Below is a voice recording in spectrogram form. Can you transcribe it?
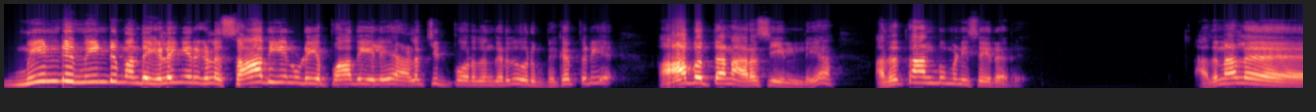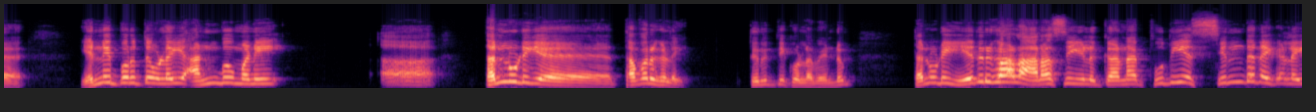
மீண்டும் மீண்டும் அந்த இளைஞர்களை சாதியினுடைய பாதையிலேயே அழைச்சிட்டு போறதுங்கிறது ஒரு மிகப்பெரிய ஆபத்தான அரசியல் இல்லையா? அதைத்தான் அன்புமணி செய்கிறாரு அதனால என்னை பொறுத்தவரை அன்புமணி ஆஹ், தன்னுடைய தவறுகளை திருத்திக் கொள்ள வேண்டும். தன்னுடைய எதிர்கால அரசியலுக்கான புதிய சிந்தனைகளை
